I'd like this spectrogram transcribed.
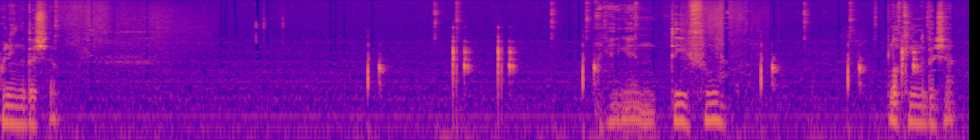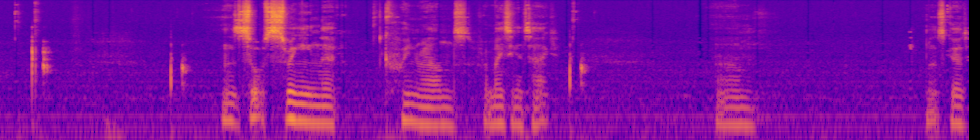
winning the bishop again d4 blocking the bishop. And sort of swinging the queen rounds for a mating attack. Um, that's good.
